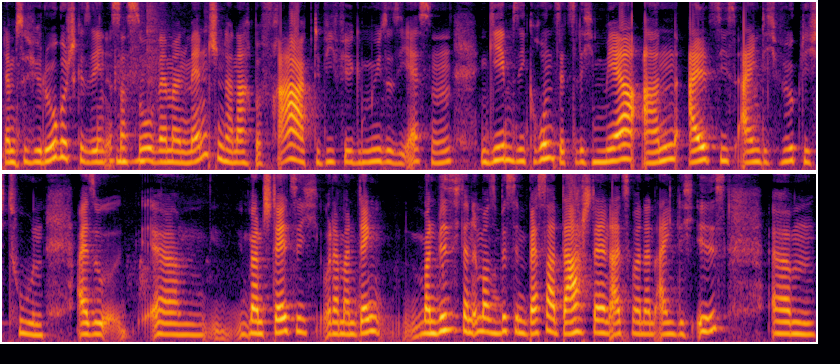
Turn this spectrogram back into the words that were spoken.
Denn psychologisch gesehen ist das so, wenn man Menschen danach befragt, wie viel Gemüse sie essen, geben sie grundsätzlich mehr an, als sie es eigentlich wirklich tun. Also ähm, man stellt sich oder man denkt, man will sich dann immer so ein bisschen besser darstellen, als man dann eigentlich ist. Ähm,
